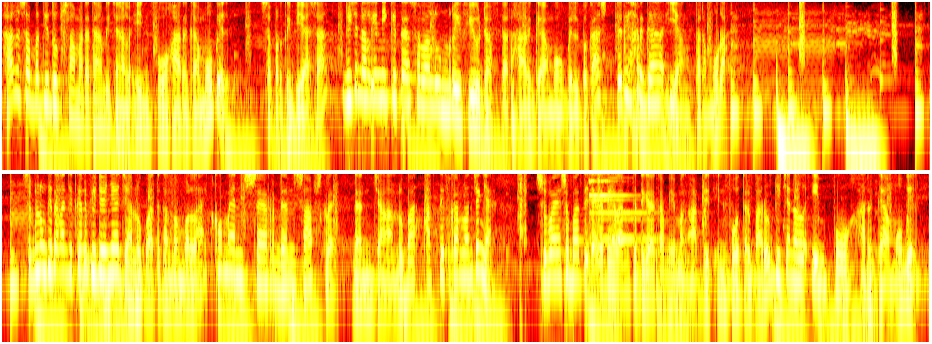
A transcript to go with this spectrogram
Halo sahabat YouTube, selamat datang di channel Info Harga Mobil. Seperti biasa, di channel ini kita selalu mereview daftar harga mobil bekas dari harga yang termurah. Sebelum kita lanjutkan videonya, jangan lupa tekan tombol like, comment, share, dan subscribe. Dan jangan lupa aktifkan loncengnya, supaya sobat tidak ketinggalan ketika kami mengupdate info terbaru di channel Info Harga Mobil.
